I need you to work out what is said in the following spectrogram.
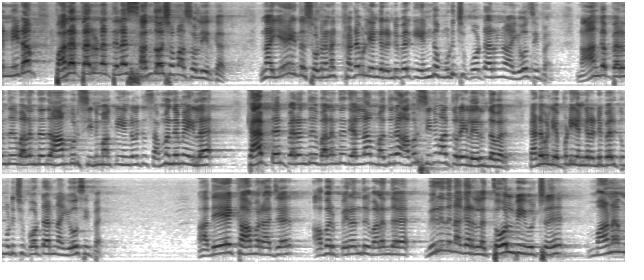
என்னிடம் பல தருணத்தில் சந்தோஷமாக சொல்லியிருக்கார். நான் ஏன் இதை சொல்கிறேன்னா கடவுள் எங்கள் ரெண்டு பேருக்கு எங்கே முடிச்சு போட்டாருன்னு நான் யோசிப்பேன். நாங்கள் பிறந்து வளர்ந்தது ஆம்பூர் சினிமாவுக்கு எங்களுக்கு சம்மந்தமே இல்லை. கேப்டன் பிறந்து வளர்ந்தது எல்லாம் மதுரை. அவர் சினிமா துறையில் இருந்தவர். கடவுள் எப்படி எங்கள் ரெண்டு பேருக்கு முடிச்சு போட்டார் நான் யோசிப்பேன். அதே காமராஜர் அவர் பிறந்து வளர்ந்த விருதுநகரில் தோல்வி உற்று மனம்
